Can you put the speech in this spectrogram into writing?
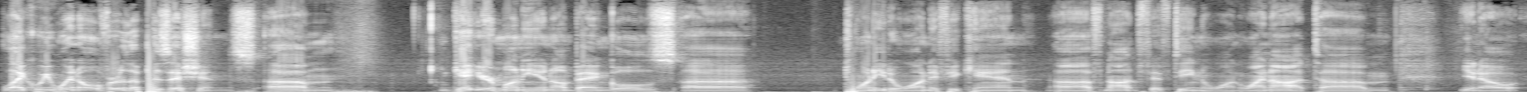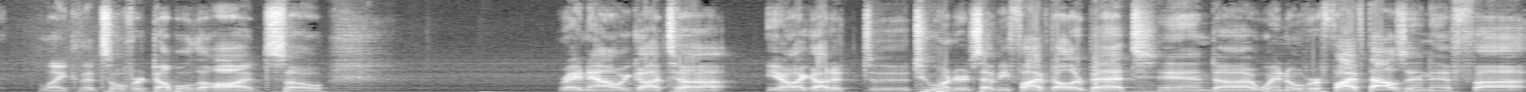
like we went over the positions. Um, get your money in on Bengals. Uh, 20 to 1 if you can. Uh, if not, 15 to 1. Why not? Um, you know, like that's over double the odds. So right now we got, uh, you know, I got a $275 bet and uh, win over 5000 if uh,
